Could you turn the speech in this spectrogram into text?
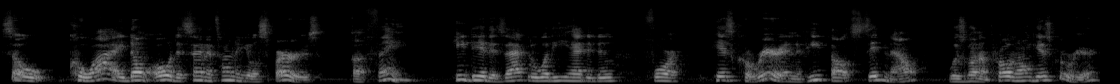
So Kawhi don't owe the San Antonio Spurs a thing. He did exactly what he had to do for his career, and if he thought sitting out was going to prolong his career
